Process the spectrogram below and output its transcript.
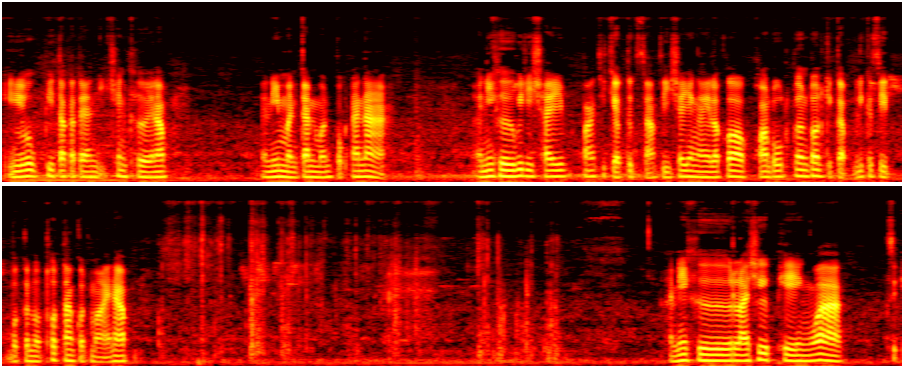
อีกรูปพี่ตะกะแตนอีกเช่นเคยนะครับ อันนี้เหมือนกันเหมือนปกด้านหน้า อันนี้คือวิธีใช้บ้านที่เกี่ยวตึกสามสีใช้ยังไง แล้วก็ความรู้เริ่มต้นเกี่ยวกับลิขสิทธิ์บทกำหนดโทษตามกฎหมายนะครับอันนี้คือรายชื่อเพลงว่า 11 เ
